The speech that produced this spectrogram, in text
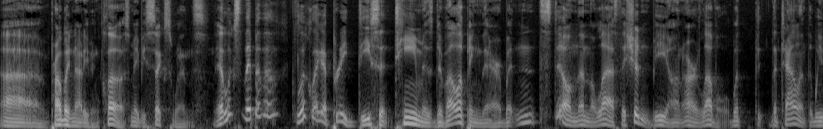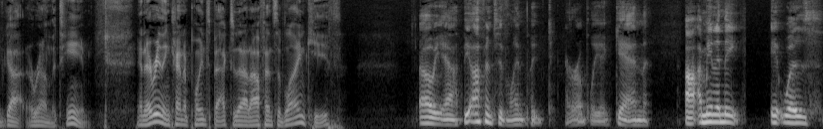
Uh, probably not even close. Maybe six wins. It looks they look like a pretty decent team is developing there, but still, nonetheless, they shouldn't be on our level with the, the talent that we've got around the team. And everything kind of points back to that offensive line, Keith. Oh yeah, the offensive line played terribly again. Uh, I mean, and they it was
